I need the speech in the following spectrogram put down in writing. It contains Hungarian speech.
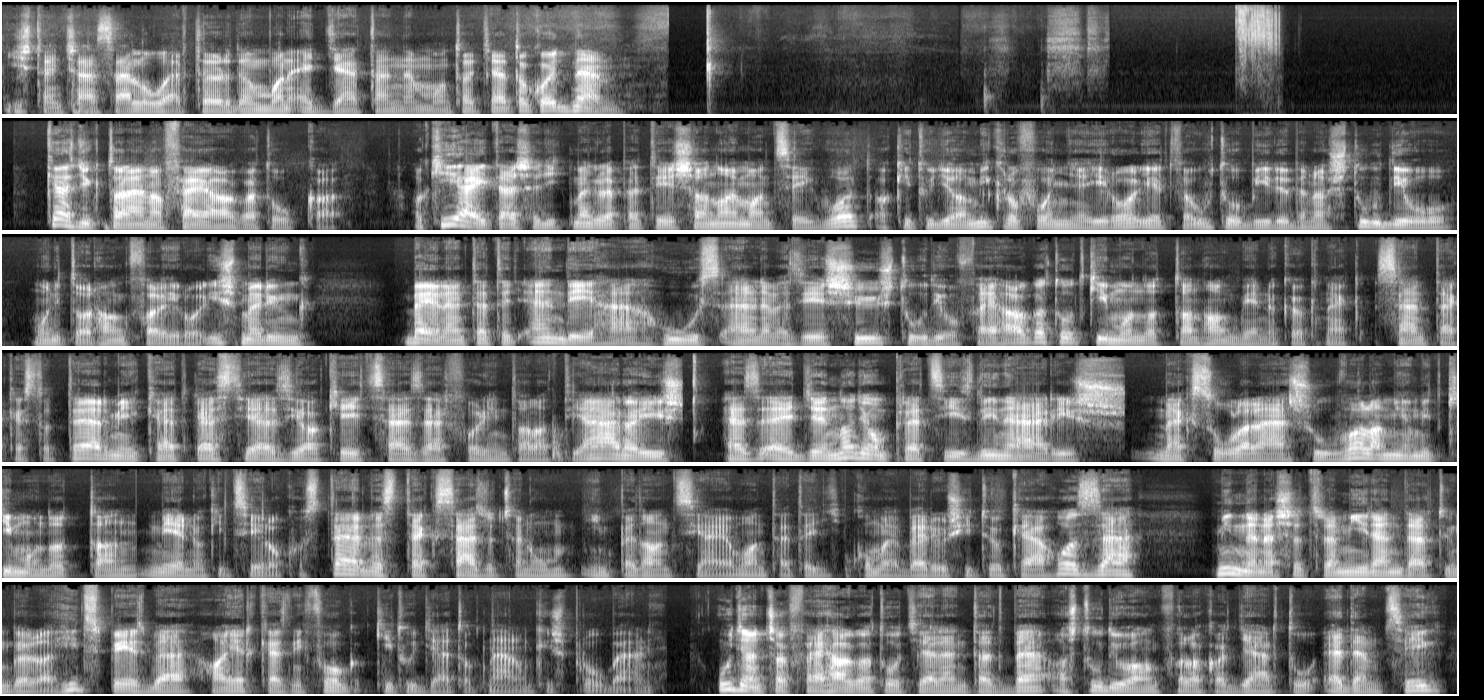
Isten császár Lower Tördön van, egyáltalán nem mondhatjátok, hogy nem. Kezdjük talán a fejhallgatókkal. A kiállítás egyik meglepetése a Neumann cég volt, akit ugye a mikrofonjairól, illetve utóbbi időben a stúdió monitor hangfalairól ismerünk, bejelentett egy NDH20 elnevezésű stúdiófejhallgatót, kimondottan hangmérnököknek szánták ezt a terméket, ezt jelzi a 200 ezer forint alatti ára is. Ez egy nagyon precíz, lineáris megszólalású valami, amit kimondottan mérnöki célokhoz terveztek, 150 ohm impedanciája van, tehát egy komoly erősítő kell hozzá. Minden esetre mi rendeltünk belőle a Hitspace-be, ha érkezni fog, ki tudjátok nálunk is próbálni. Ugyancsak fejhallgatót jelentett be a stúdióhangfalakat gyártó Edem cég,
